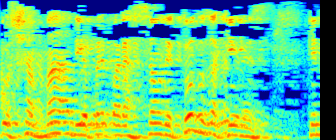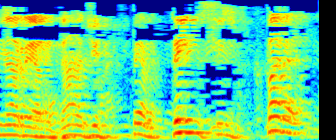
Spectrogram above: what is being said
do chamado e a preparação de todos aqueles que, na realidade, pertencem para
